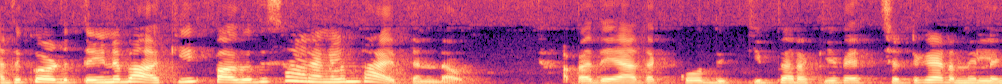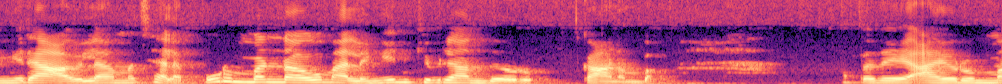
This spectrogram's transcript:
അത് കൊടുത്തതിന് ബാക്കി പകുതി സാധനങ്ങളും താഴത്തുണ്ടാവും. അപ്പോൾ അതേ അതൊക്കെ ഒതുക്കി പിറക്കി വെച്ചിട്ട് കിടന്നില്ലെങ്കിൽ രാവിലെ ആകുമ്പോൾ ചിലപ്പോൾ ഉറുമ്പുണ്ടാവും അല്ലെങ്കിൽ എനിക്ക് ഭ്രാന്ത് കയറും കാണുമ്പോൾ അപ്പോൾ അതേ അയറുമ്മ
